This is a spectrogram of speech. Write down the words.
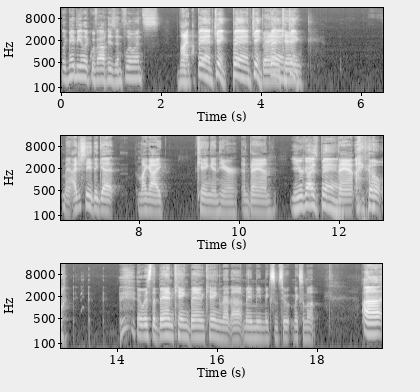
Like maybe like without his influence. The I- band king, band king, Ban band King. king. Man, I just need to get my guy King in here and ban. Your guy's Ban. Ban. I know. it was the Ban King, Ban King that uh, made me mix them two, mix them up. Uh,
